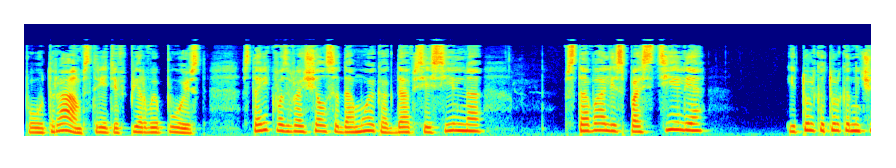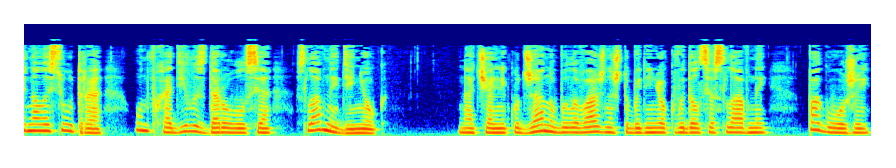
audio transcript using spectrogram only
По утрам, встретив первый поезд, старик возвращался домой, когда все сильно вставали с постели, и только-только начиналось утро. Он входил и здоровался. «Славный денек!» Начальнику Джану было важно, чтобы денек выдался славный, погожий,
